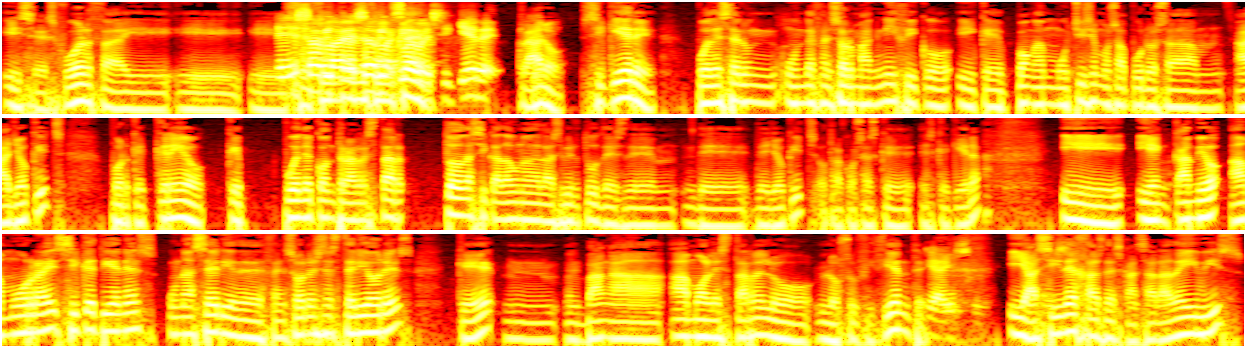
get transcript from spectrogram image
y se esfuerza y, y- y se esa es la, esa es clave, si quiere. Claro, si quiere, puede ser un, un defensor magnífico y que ponga en muchísimos apuros a, a Jokic, porque creo que puede contrarrestar todas y cada una de las virtudes de, de, de Jokic, otra cosa es que, es que quiera. Y, y en cambio, a Murray sí que tienes una serie de defensores exteriores que mm, van a, a molestarle lo, lo suficiente. Y ahí sí. Y así dejas descansar a Davis,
